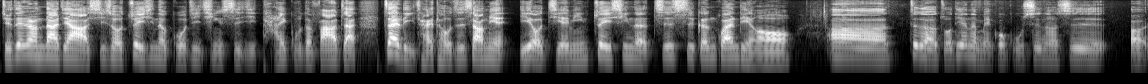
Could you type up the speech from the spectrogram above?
绝对让大家啊吸收最新的国际情势以及台股的发展，在理财投资上面也有杰明最新的知识跟观点哦。啊，这个昨天的美国股市呢是呃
